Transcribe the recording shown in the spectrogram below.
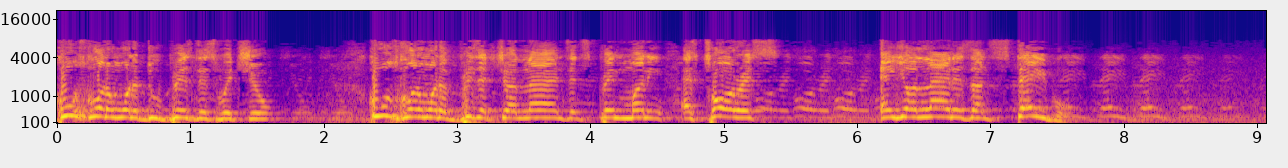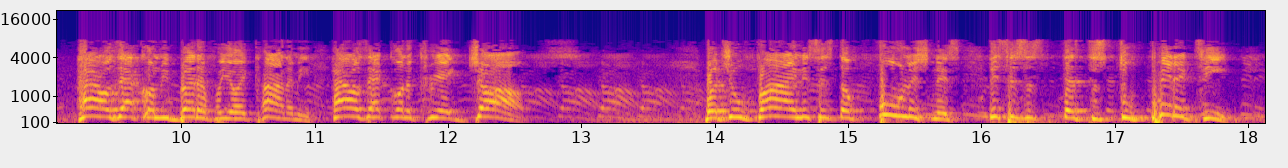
Who's going to want to do business with you? Who's going to want to visit your lands and spend money as tourists and your land is unstable? How is that going to be better for your economy? How is that going to create jobs? But you find this is the foolishness. This is the, the stupidity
